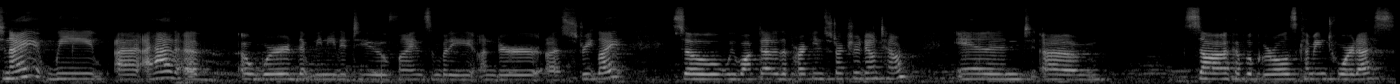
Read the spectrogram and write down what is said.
tonight we uh, I had a, a word that we needed to find somebody under a street light. So we walked out of the parking structure downtown and um, saw a couple girls coming toward us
